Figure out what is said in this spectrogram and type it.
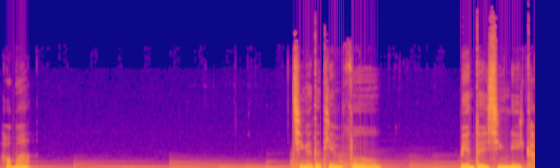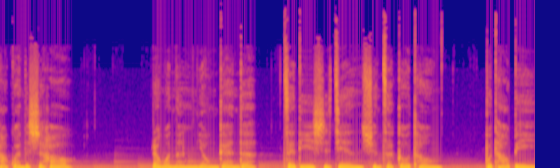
好吗？亲爱的天父，面对心理卡关的时候，让我能勇敢的在第一时间选择沟通，不逃避，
